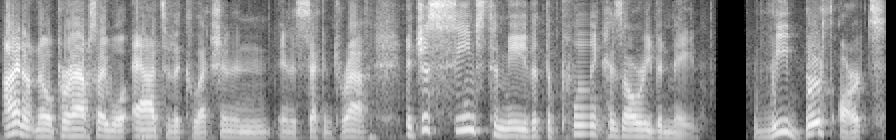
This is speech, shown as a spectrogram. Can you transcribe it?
I don't know, perhaps I will add to the collection in, in a second draft. It just seems to me that the point has already been made. Rebirth art,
